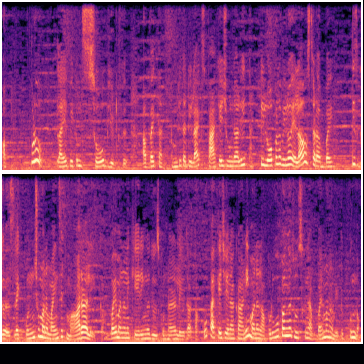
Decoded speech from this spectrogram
అప్పుడు లైఫ్ బికమ్ సో బ్యూటిఫుల్ అబ్బాయి ట్వంటీ థర్టీ ల్యాక్స్ ప్యాకేజ్ ఉండాలి. థర్టీ లోపల విలో ఎలా వస్తాడు అబ్బాయి? ప్లీజ్ గర్ల్స్ లైక్ కొంచెం మన మైండ్ సెట్ మారాలి అబ్బాయి మనల్ని కేరింగ్గా చూసుకుంటారా లేదా? తక్కువ ప్యాకేజ్ అయినా కానీ మనల్ని అపురూపంగా చూసుకునే అబ్బాయిని మనం వెతుక్కుందాం.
